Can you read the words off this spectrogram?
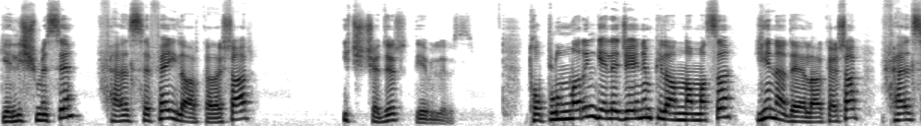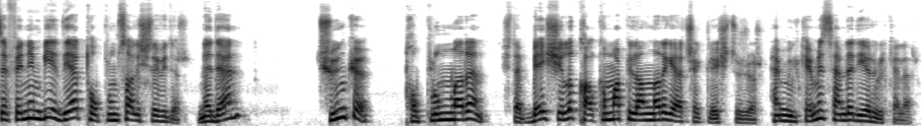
gelişmesi felsefeyle arkadaşlar iç içedir diyebiliriz. Toplumların geleceğinin planlanması yine değerli arkadaşlar felsefenin bir diğer toplumsal işlevidir. Neden? Çünkü toplumların işte 5 yıllık kalkınma planları gerçekleştiriyor. Hem ülkemiz hem de diğer ülkeler.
